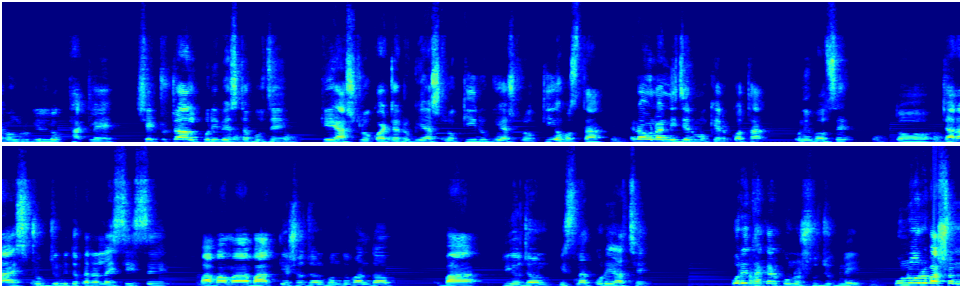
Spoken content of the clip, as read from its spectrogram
এবং রুগীর লোক থাকলে সে টোটাল পরিবেশটা বুঝে কে আসলো, কয়টা রুগী আসলো, কি রুগী আসলো, কি অবস্থা, এটা ওনার নিজের মুখের কথা, উনি বলছে। তো যারা স্ট্রোক জনিত প্যারালাইসিসে বাবা, মা বা আত্মীয় স্বজন বন্ধু বান্ধব বা প্রিয়জন বিছনা পড়ে আছে, পড়ে থাকার কোনো সুযোগ নেই। পুনর্বাসন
